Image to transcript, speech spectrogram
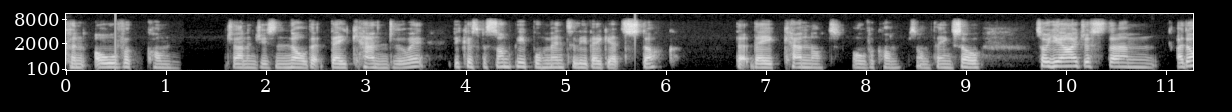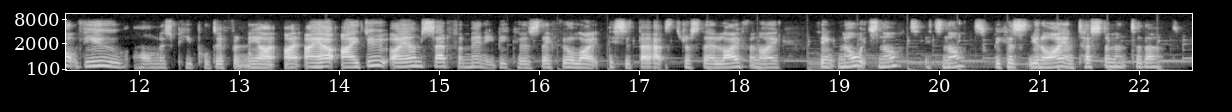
can overcome challenges and know that they can do it. Because for some people, mentally, they get stuck. that they cannot overcome something. So, so yeah, I just um, I don't view homeless people differently. I, I, I, I do I am sad for many because they feel like this is that's just their life, and I think no, it's not. It's not because you know I am testament to that.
